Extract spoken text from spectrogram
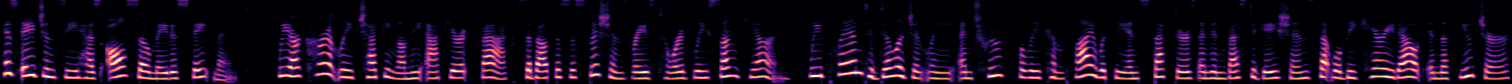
His agency has also made a statement. We are currently checking on the accurate facts about the suspicions raised towards Lee Sun Kyun. We plan to diligently and truthfully comply with the inspectors and investigations that will be carried out in the future,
